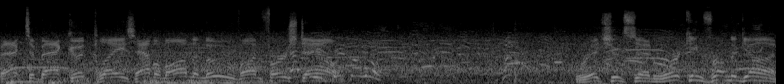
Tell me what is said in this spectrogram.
Back-to-back -back good plays have them on the move on first down. Richardson working from the gun.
